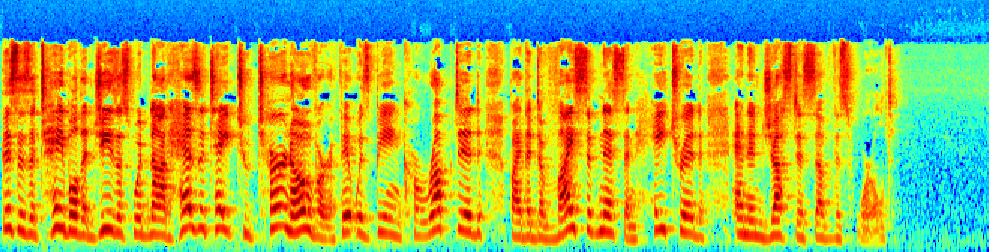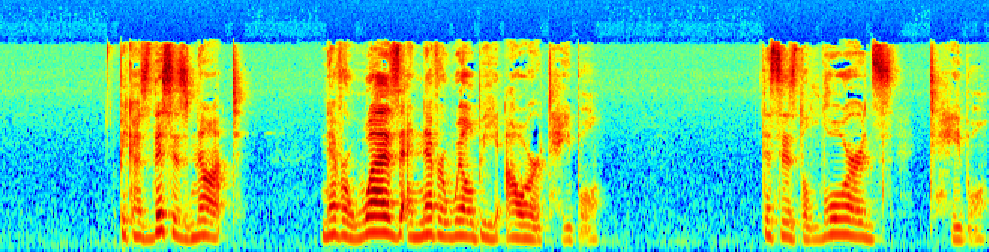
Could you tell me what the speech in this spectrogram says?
This is a table that Jesus would not hesitate to turn over if it was being corrupted by the divisiveness and hatred and injustice of this world. Because this is not, never was, and never will be our table. This is the Lord's table.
